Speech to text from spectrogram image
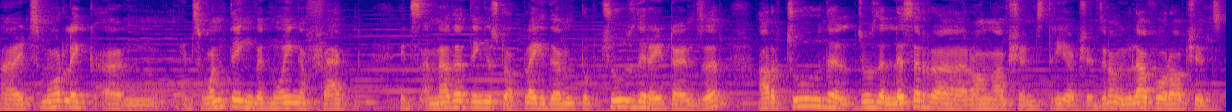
uh, it's more like um, it's one thing that knowing a fact it's another thing is to apply them to choose the right answer or choose the choose the lesser uh, wrong options three options you know you'll have four options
